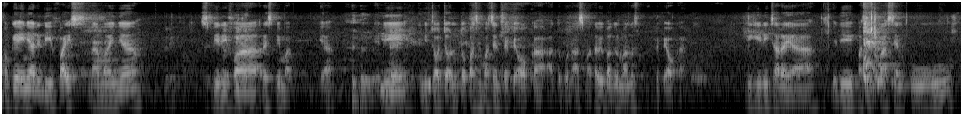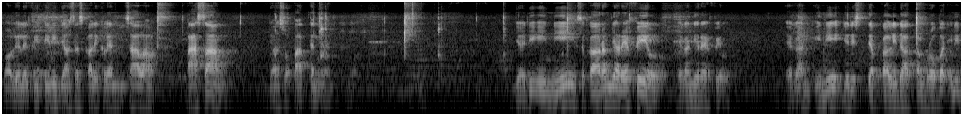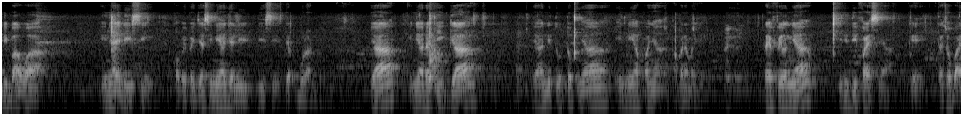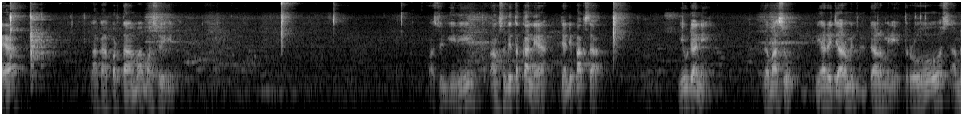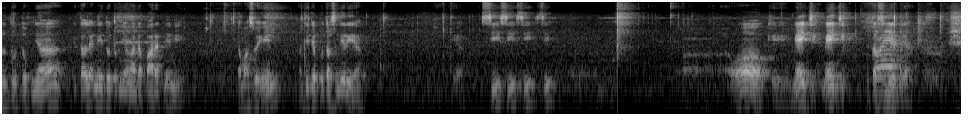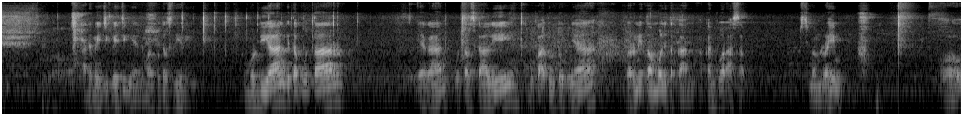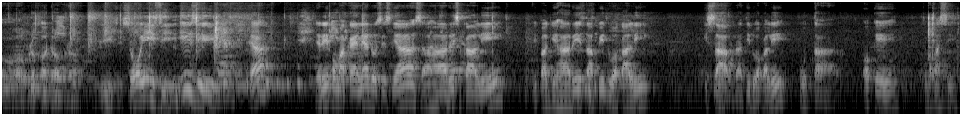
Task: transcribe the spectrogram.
Oke, ini ada device namanya Spiriva Respimat ya. Jadi ini cocok untuk pasien-pasien PPOK ataupun asma, tapi bagus bagus PPOK. Jadi gini cara ya. Jadi pasien-pasienku kalau lihat VT ini jangan sekali kalian salah pasang. Jangan sok paten kan. Jadi ini sekarang dia refill, ya kan di refill. Ya kan? Ini jadi setiap kali datang berobat ini dibawa. Ini aja diisi. Kok BPJS ini aja nih diisi setiap bulan. Ya, ini ada tiga. Ya, ini tutupnya, ini apanya? Apa namanya? Refillnya, ini device-nya. Oke, kita coba ya. Langkah pertama masukin. Masukin gini, langsung ditekan ya, jangan dipaksa. Ini udah nih, udah masuk. Ini ada jarum di dalam ini. Terus ambil tutupnya, kita lihat nih tutupnya yang ada paretnya nih. Kita masukin, nanti dia putar sendiri ya. Ya, si si si si. Ah, Oke, magic magic, putar sendiri dia. Ada magic magicnya, memang putar sendiri. Kemudian kita putar, ya kan putar sekali buka tutupnya baru ini tombol ditekan akan keluar asap Bismillahirrahmanirrahim oh abracadabra easy. So easy. Easy. Ya. Jadi pemakaiannya dosisnya sehari sekali di pagi hari tapi dua kali isap. Berarti dua kali putar. Oke. Terima kasih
